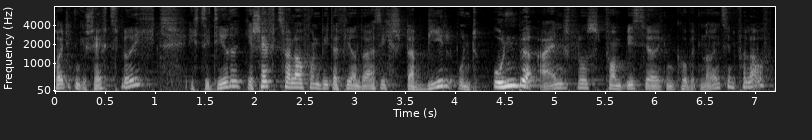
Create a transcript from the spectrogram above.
heutigen Geschäftsbericht, ich zitiere, Geschäftsverlauf von Vita 34 stabil und unbeeinflusst vom bisherigen Covid-19-Verlauf.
